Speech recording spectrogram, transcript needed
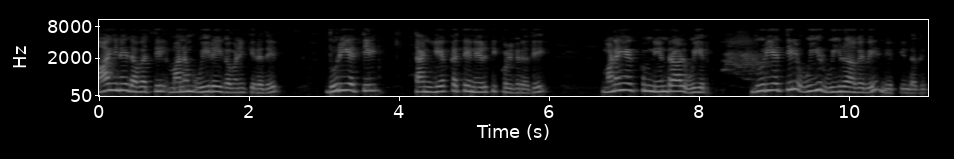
ஆயினை தவத்தில் மனம் உயிரை கவனிக்கிறது. துரியத்தில் தன் இயக்கத்தை நிறுத்திக் கொள்கிறது. மனையக்கம் நின்றால் உயிர். துரியத்தில் உயிர் உயிராகவே நிற்கின்றது.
